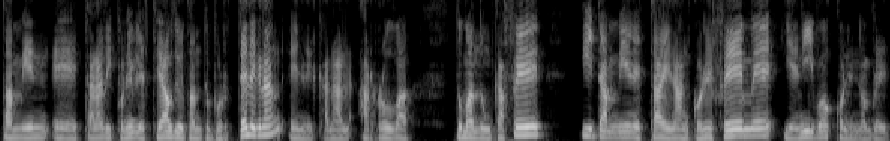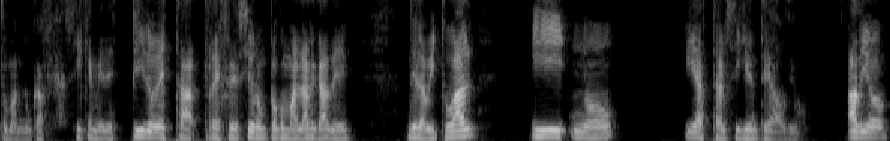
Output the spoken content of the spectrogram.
También eh, estará disponible este audio tanto por Telegram, en el canal arroba tomando un café, y también está en Anchor FM y en Ivo con el nombre de Tomando un Café. Así que me despido de esta reflexión un poco más larga de, de lo habitual y no y hasta el siguiente audio. Adiós.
